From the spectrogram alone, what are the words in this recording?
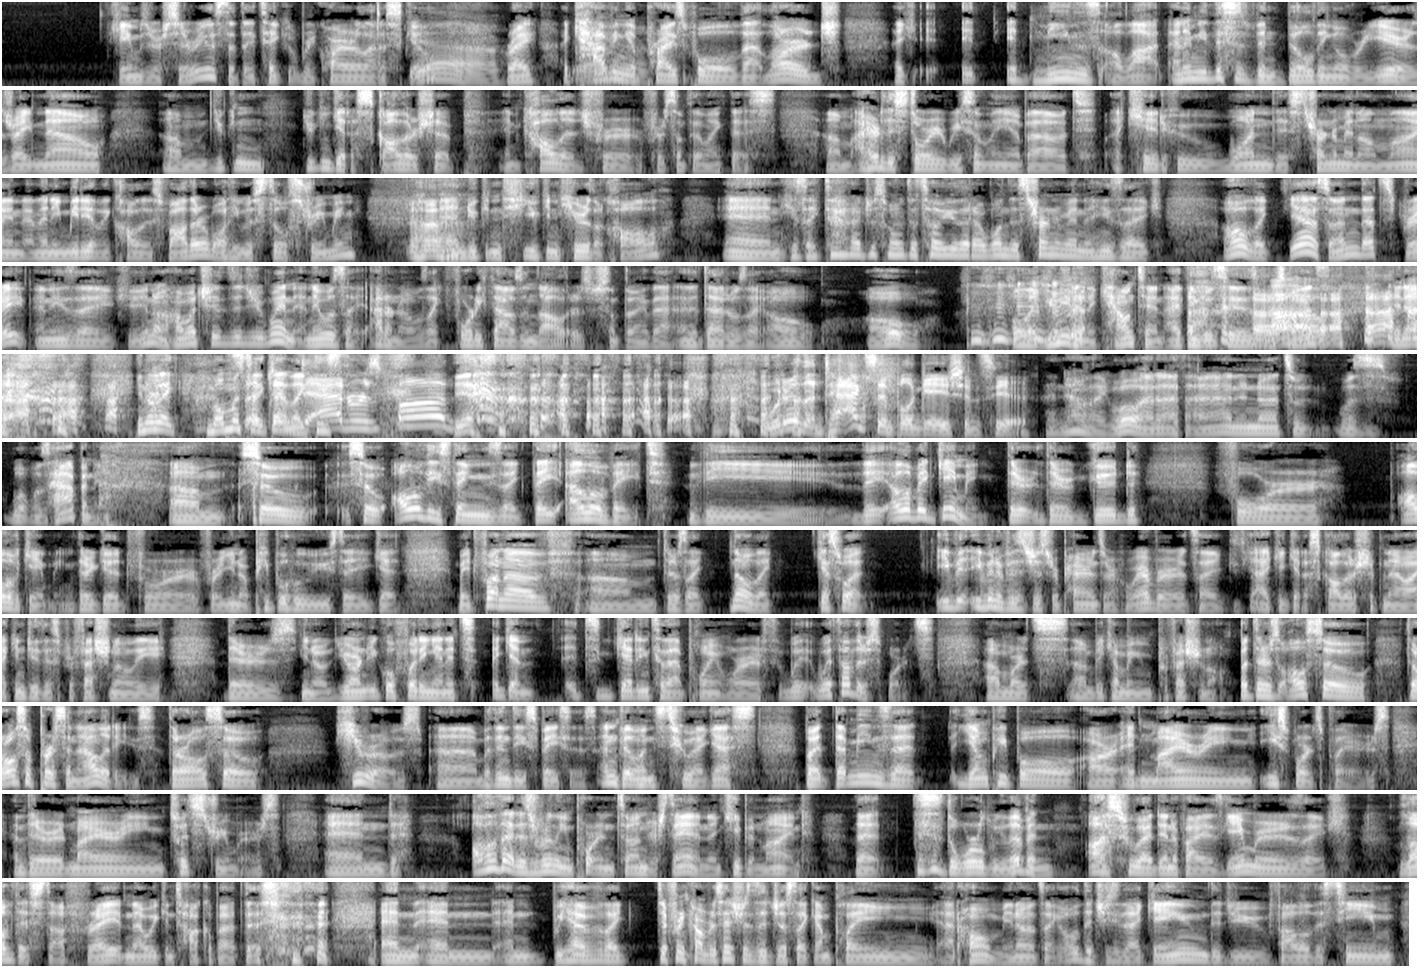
games are serious that they take require a lot of skill Yeah. right like Yeah, having yeah. a prize pool that large like it, it it means a lot and i mean this has been building over years right now um, you can you can get a scholarship in college for for something like this. Um, I heard this story recently about a kid who won this tournament online and then immediately called his father while he was still streaming, and you can you can hear the call. And he's like, Dad, I just wanted to tell you that I won this tournament. And he's like, Oh, like, yeah, son, that's great. And he's like, You know, how much did you win? And it was like, I don't know, it was like $40,000 or something like that. And the dad was like, Oh, oh. Oh, like you need an accountant. I think was his response. You know, you know, like moments like Such that. a Like these, dad response. yeah, what are the tax implications here? I know, like, whoa, I, I, I didn't know that's what was what was happening. Um, so, so all of these things, like, they elevate the they elevate gaming. They're they're good for all of gaming. They're good for for you know people who used to get made fun of. Um, there's like no, like, guess what? Even even if it's just your parents or whoever, it's like I could get a scholarship now. I can do this professionally. There's you know you're on equal footing, and it's again it's getting to that point where with, with other sports um, where it's um, becoming professional. But there's also there are also personalities. There are also heroes uh, within these spaces and villains too, I guess. But that means that young people are admiring esports players and they're admiring Twitch streamers and all of that is really important to understand and keep in mind that this is the world we live in. Us who identify as gamers, like, love this stuff, right? And now we can talk about this, and and and we have like different conversations that just like I'm playing at home. You know, it's like, oh, did you see that game? Did you follow this team?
